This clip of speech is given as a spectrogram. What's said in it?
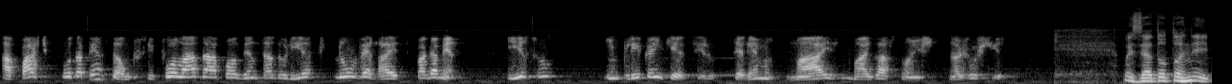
a parte for da pensão. Se for lá da aposentadoria, não haverá esse pagamento. Isso implica em que, Ciro? Teremos mais e mais ações na justiça. Pois é, doutor Ney,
